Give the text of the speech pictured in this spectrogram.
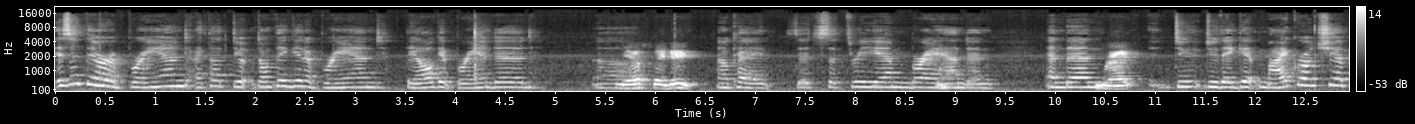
Isn't there a brand? I thought do- don't they get a brand? They all get branded. Uh, Yes, they do. Okay, it's a 3M brand, and and then Right. do do they get microchip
